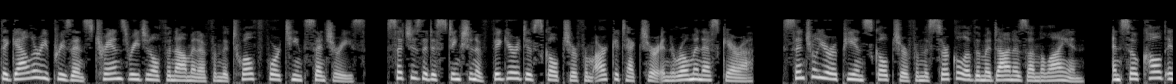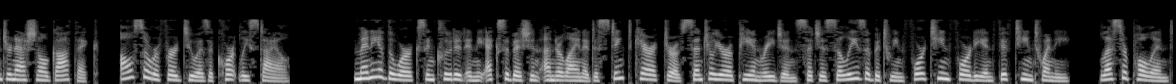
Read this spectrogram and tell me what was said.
The gallery presents trans-regional phenomena from the 12th-14th centuries, such as the distinction of figurative sculpture from architecture in the Romanesque era, Central European sculpture from the Circle of the Madonnas on the Lion, and so-called International Gothic, also referred to as a courtly style. Many of the works included in the exhibition underline a distinct character of Central European regions such as Silesia between 1440 and 1520, Lesser Poland,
